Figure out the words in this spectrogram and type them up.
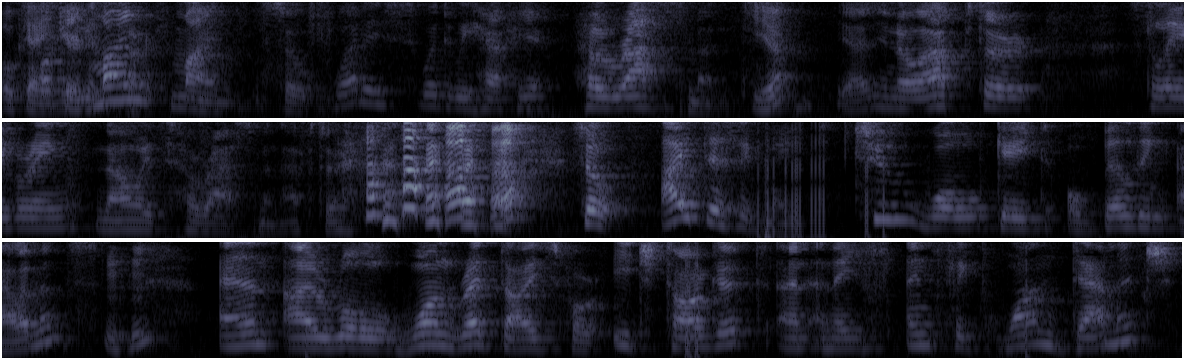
Okay, Okay, mine, mine. So what is what do we have here? Harassment. Yeah. Yeah, you know, after slavering, now it's harassment. After. so I designate two wall, gate, or building elements, Mm-hmm. and I roll one red dice for each target, and, and I inflict one damage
